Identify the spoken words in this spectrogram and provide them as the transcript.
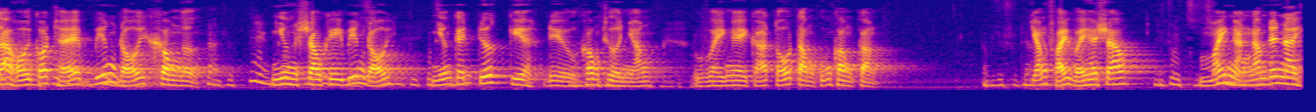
xã hội có thể biến đổi không ngừng. Nhưng sau khi biến đổi, những cái trước kia đều không thừa nhận. Vậy ngay cả tổ tông cũng không cần. Chẳng phải vậy hay sao? Mấy ngàn năm đến nay,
